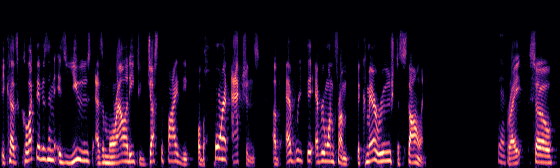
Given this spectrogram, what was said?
because collectivism is used as a morality to justify the abhorrent actions of everything, everyone from the Khmer Rouge to Stalin. Yeah. Right. So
